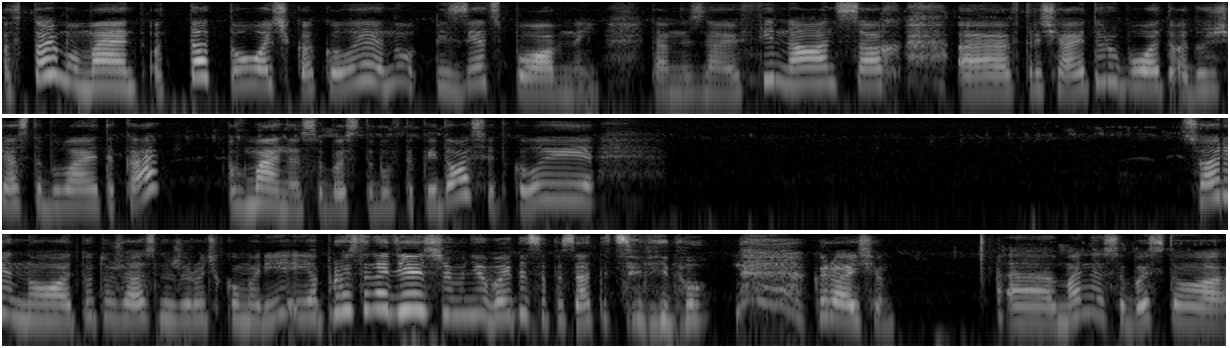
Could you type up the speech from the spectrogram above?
От в той момент, от та точка, коли ну піздець повний, там не знаю, в фінансах, е, втрачаєте роботу. А дуже часто буває таке. В мене особисто був такий досвід, коли Сорі, но тут ужасно жруть комарі, і я просто надіюсь, що мені вийде записати це відео. Коротше, е, в мене особисто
